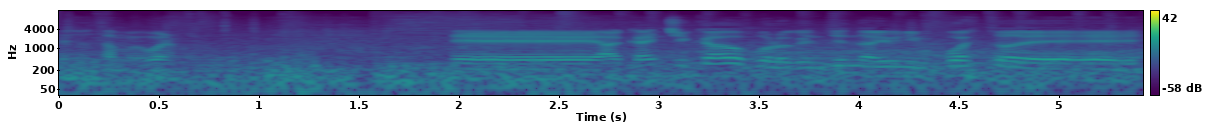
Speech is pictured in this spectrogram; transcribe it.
eso está muy bueno. Eh, acá en Chicago, por lo que entiendo, hay un impuesto de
